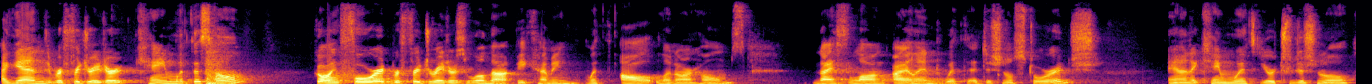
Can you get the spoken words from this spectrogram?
Again, the refrigerator came with this home. Going forward, refrigerators will not be coming with all Lennar homes. Nice long island with additional storage. And it came with your traditional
